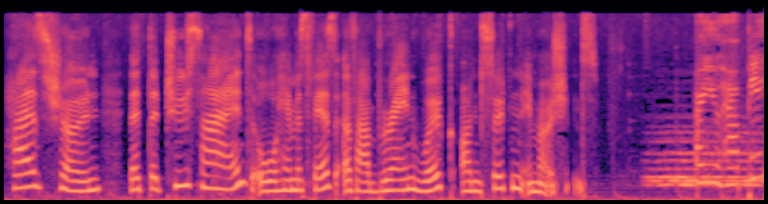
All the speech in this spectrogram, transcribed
has shown that the two sides or hemispheres of our brain work on certain emotions. Are you happy?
